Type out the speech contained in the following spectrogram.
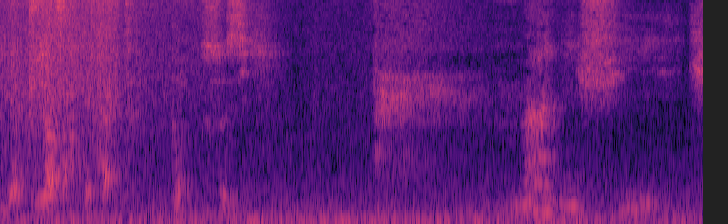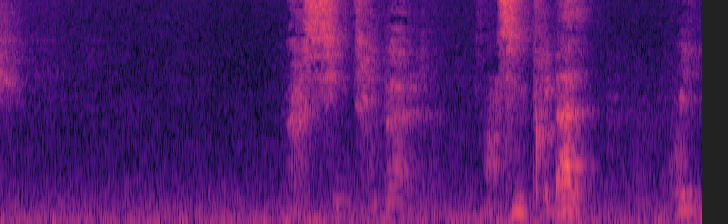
il y a plusieurs artefacts, dont ceci. Magnifique. Un signe tribal. Un signe tribal? Oui,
